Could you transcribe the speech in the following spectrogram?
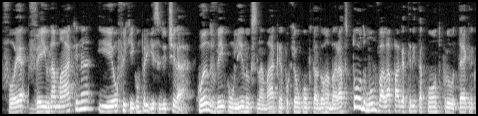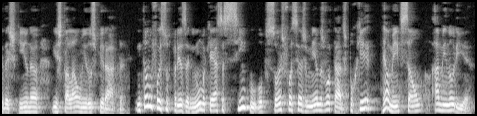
foi veio na máquina e eu fiquei com preguiça de tirar. Quando veio com Linux na máquina, porque é um computador mais barato, todo mundo vai lá, paga 30 conto para o técnico da esquina instalar um Windows pirata. Então não foi surpresa nenhuma que essas cinco opções fossem as menos votadas, porque realmente são a minoria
